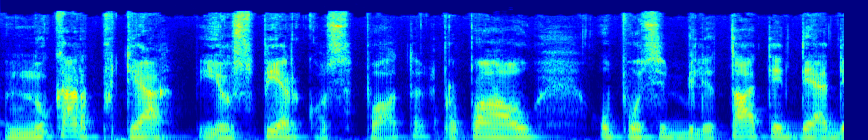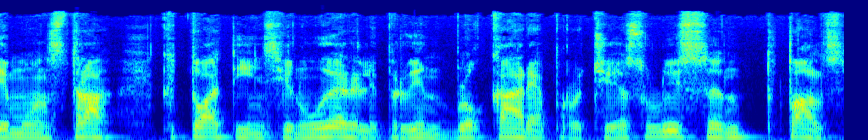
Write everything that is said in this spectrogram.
Nu că ar putea, eu sper că o să poată. Apropo, au o posibilitate de a demonstra că toate insinuările privind blocarea procesului sunt false.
